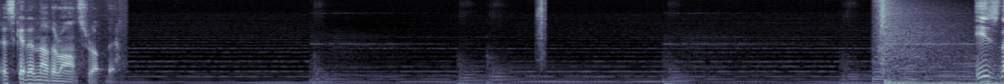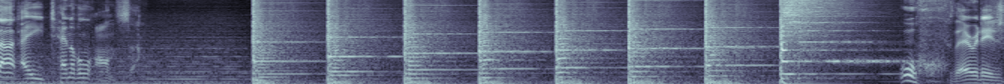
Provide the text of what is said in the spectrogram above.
Let's get another answer up there. Is that a tenable answer? Oh, there it is.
